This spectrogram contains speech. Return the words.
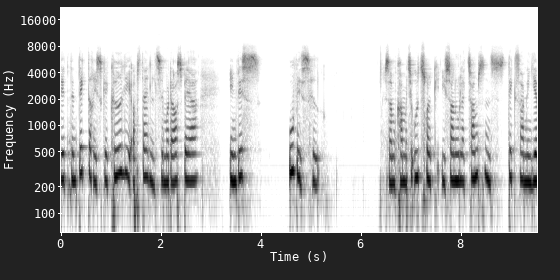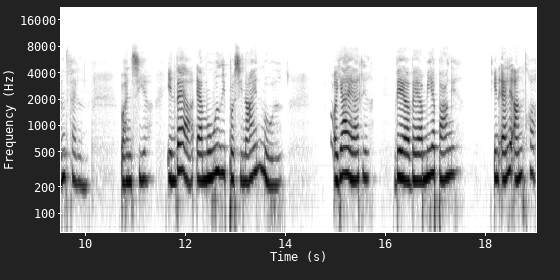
det, den digteriske, kødelige opstandelse, må der også være en vis uvidshed, som kommer til udtryk i Søren Ulrik Thomsens digtsamling Hjemfalden, hvor han siger, en hver er modig på sin egen måde, og jeg er det ved at være mere bange end alle andre,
